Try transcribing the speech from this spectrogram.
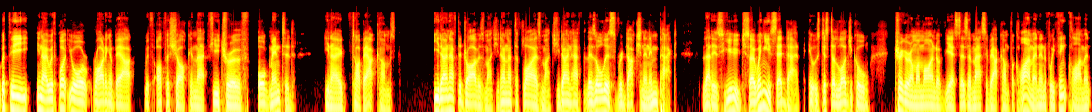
with the you know with what you're writing about with Office Shock and that future of augmented you know type outcomes you don't have to drive as much. You don't have to fly as much. You don't have to, there's all this reduction in impact that is huge. So when you said that, it was just a logical trigger on my mind of yes, there's a massive outcome for climate. And if we think climate,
